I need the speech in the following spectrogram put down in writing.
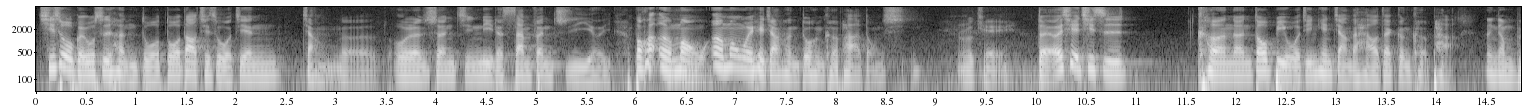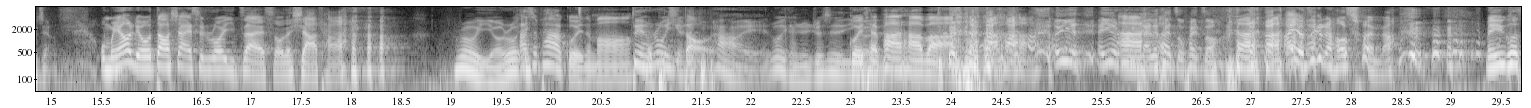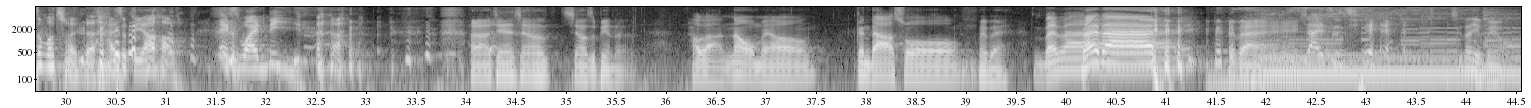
其实我鬼故事很多，多到其实我今天讲了我人生经历的三分之一而已，包括噩梦，噩梦我也可以讲很多很可怕的东西。OK，对，而且其实可能都比我今天讲的还要再更可怕。那你干嘛不讲？我们要留到下一次 Roy 在的时候再吓他。若隐哦，若他是怕鬼的吗？对啊，若隐感觉不怕哎，若隐感觉就是鬼才。怕他吧？哎呀哎呀，若隐 来了，快走快走！哎呦，这个人好蠢啊没遇过这么蠢的，还是比较好了。！X Y D。好啦，今天先到先到这边了，好啦，那我们要跟大家说拜拜拜拜拜拜，拜拜。下一次见。现在有没有？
